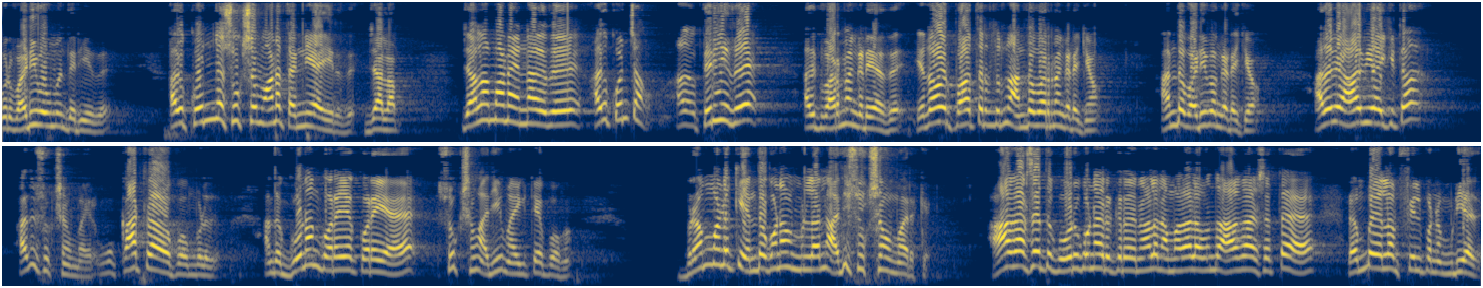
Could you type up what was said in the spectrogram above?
ஒரு வடிவமும் தெரியுது. அது கொஞ்சம் சூக்ஷமான தண்ணி ஆயிடுது ஜலம். ஜலமான என்ன ஆகுது அது கொஞ்சம் தெரியுது. அதுக்கு வர்ணம் கிடையாது. ஏதோ ஒரு பாத்திரத்துக்கு அந்த வர்ணம் கிடைக்கும். அந்த வடிவம் கிடைக்கும். அதவே ஆவியாக்கிட்டால் அது சூக்ஷமாயிரும். காற்றாக போகும் பொழுது அந்த குணம் குறைய குறைய சூக்ஷம் அதிகமாகிக்கிட்டே போகும். பிரம்மனுக்கு எந்த குணமும் இல்லாமல் அதிசூக்ஷமாக இருக்குது ஆகாசத்துக்கு ஒரு குணம் இருக்கிறதுனால நம்மளால் வந்து ஆகாசத்தை ரொம்ப எல்லாம் ஃபீல் பண்ண முடியாது.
